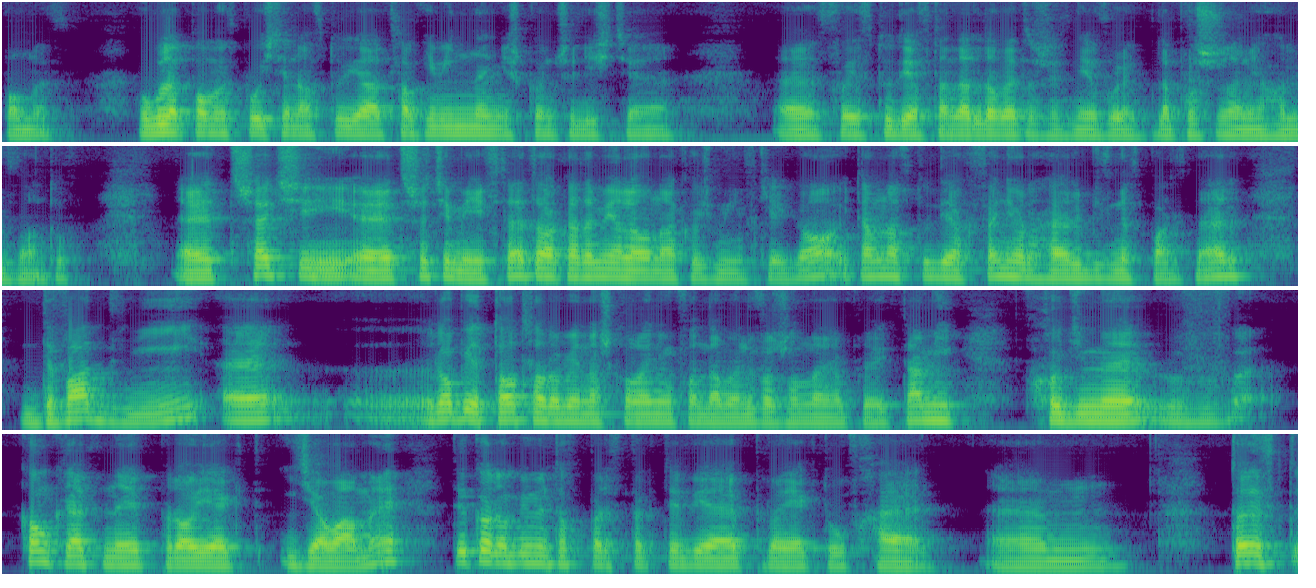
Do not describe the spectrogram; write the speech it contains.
pomysł. W ogóle pomysł pójście na studia całkiem inny niż kończyliście e, swoje studia standardowe też jest niezły dla poszerzania horyzontów. E, trzeci, trzecie miejsce to Akademia Leona Koźmińskiego i tam na studiach Senior HR Business Partner dwa dni robię to, co robię na szkoleniu Fundament Zarządzania Projektami. Wchodzimy w konkretny projekt i działamy, tylko robimy to w perspektywie projektów HR. To jest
